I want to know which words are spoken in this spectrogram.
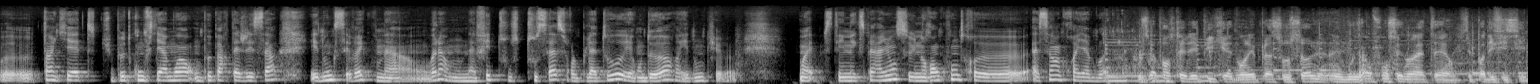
euh, t'inquiète, tu peux te confier à moi, on peut partager ça. Et donc c'est vrai qu'on a, voilà, on a fait tout, tout ça sur le plateau et en dehors. Et donc, euh, ouais, c'était une expérience, une rencontre euh, assez incroyable. ouais. Vous apportez les piquets devant les places au sol et vous les enfoncez dans la terre. C'est pas difficile.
